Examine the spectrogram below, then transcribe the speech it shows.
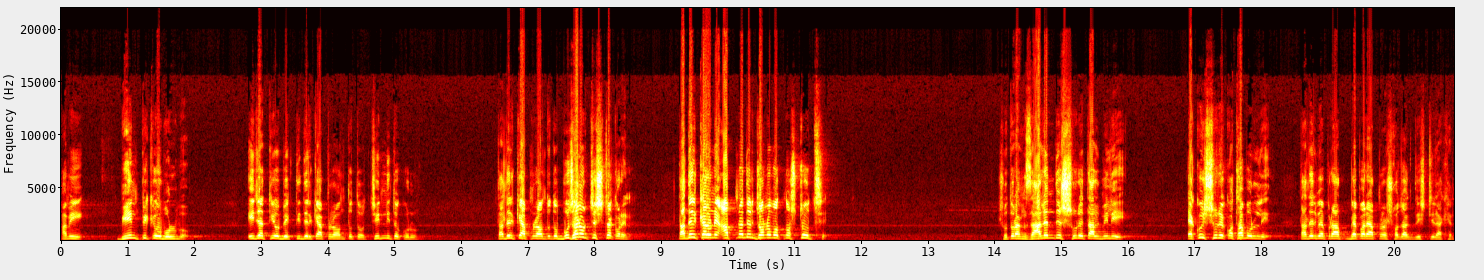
আমি বিএনপিকেও বলব এই জাতীয় ব্যক্তিদেরকে আপনারা অন্তত চিহ্নিত করুন। তাদেরকে আপনারা অন্তত বোঝানোর চেষ্টা করেন। তাদের কারণে আপনাদের জনমত নষ্ট হচ্ছে। সুতরাং জালেমদের সুরে তাল মিলিয়ে, একই সুরে কথা বললে তাদের ব্যাপারে আপনারা সজাগ দৃষ্টি রাখেন।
